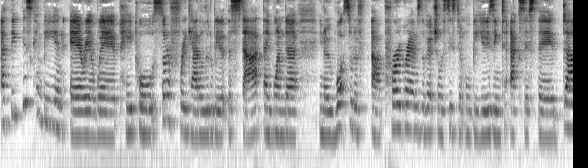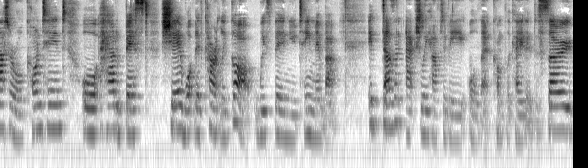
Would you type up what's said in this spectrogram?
I think this can be an area where people sort of freak out a little bit at the start. They wonder, you know, what sort of uh, programs the virtual assistant will be using to access their data or content, or how to best share what they've currently got with their new team member. It doesn't actually have to be all that complicated. So,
